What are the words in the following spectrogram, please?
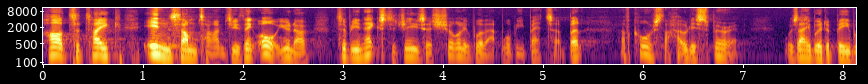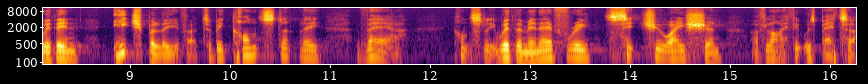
hard to take in sometimes. You think, oh, you know, to be next to Jesus, surely well, that will be better. But of course, the Holy Spirit was able to be within each believer, to be constantly there, constantly with them in every situation of life. It was better.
